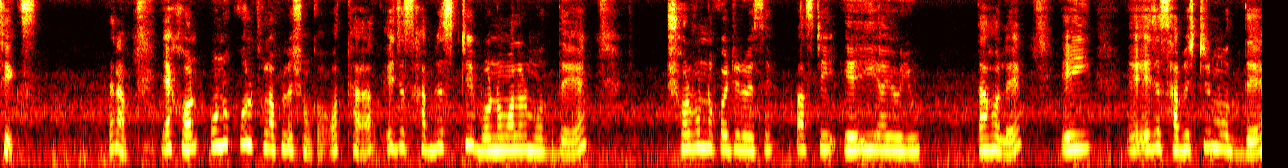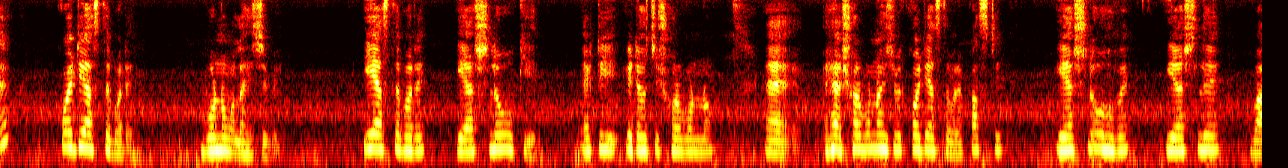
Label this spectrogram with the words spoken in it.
সিক্স তাই না? এখন অনুকূল ফলাফলের সংখ্যা, অর্থাৎ এই যে ছাব্বিশটি বর্ণমালার মধ্যে সর্বর্ণ কয়টি রয়েছে? পাঁচটি এ ই আই ও ইউ তাহলে এই এই যে ছাব্বিশটির মধ্যে কয়টি আসতে পারে? বর্ণমালা হিসেবে। এ আসতে পারে এ আসলেও কি? একটি, এটা হচ্ছে সর্বর্ণ হ্যাঁ সর্বর্ণ হিসেবে কয়টি আসতে পারে? পাঁচটি। এ আসলেও হবে এ আসলে বা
